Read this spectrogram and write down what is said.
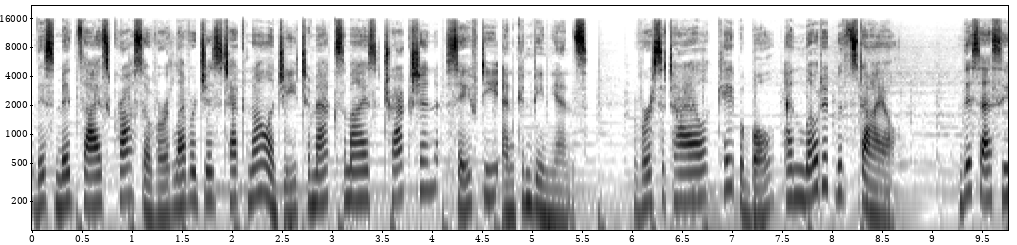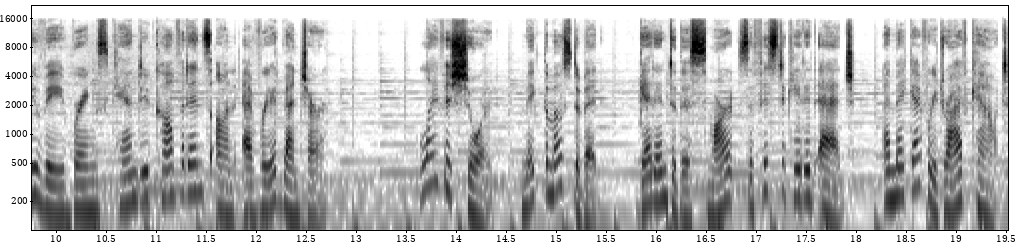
This midsize crossover leverages technology to maximize traction, safety, and convenience. Versatile, capable, and loaded with style. This SUV brings can-do confidence on every adventure. Life is short, make the most of it. Get into this smart, sophisticated Edge and make every drive count.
